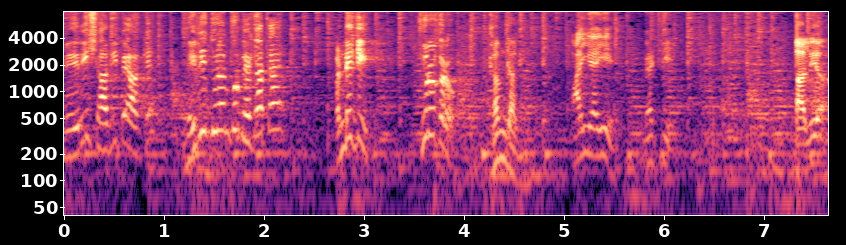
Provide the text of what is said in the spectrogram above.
मेरी शादी पे आके मेरी दुल्हन को भेजाता है पंडित जी शुरू करो। कम डाली आइए आइए बैठिए। आलिया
